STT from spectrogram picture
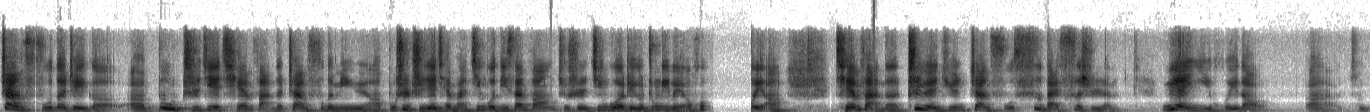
战俘的这个呃不直接遣返的战俘的命运啊，不是直接遣返，经过第三方，就是经过这个中立委员会会啊遣返的志愿军战俘四百四十人愿意回到啊中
